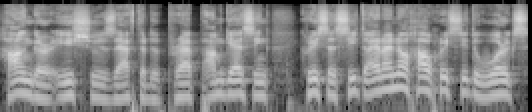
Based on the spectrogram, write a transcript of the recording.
hunger issues after the prep. I'm guessing Chris Aceto, and I know how Chris Aceto works.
